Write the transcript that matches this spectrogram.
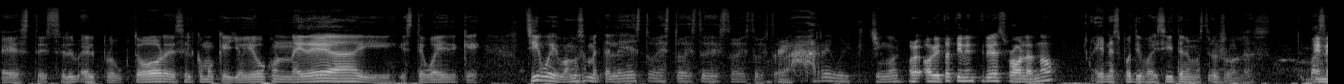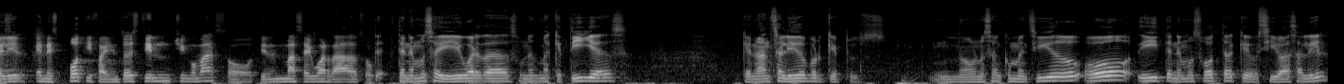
este es el, el productor, es el como que yo llego con una idea y este güey de que, sí, güey, vamos a meterle esto, esto, esto, esto, esto, esto. Ok. Arre, güey, qué chingón. Ahor- Ahorita tienen tres rolas, ¿no? En Spotify sí tenemos tres rolas. Va a en, es- salir. en Spotify. Entonces tienen un chingo más o tienen más ahí guardadas. O... Te- tenemos ahí guardadas unas maquetillas que no han salido porque pues no nos han convencido o y tenemos otra que sí va a salir.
